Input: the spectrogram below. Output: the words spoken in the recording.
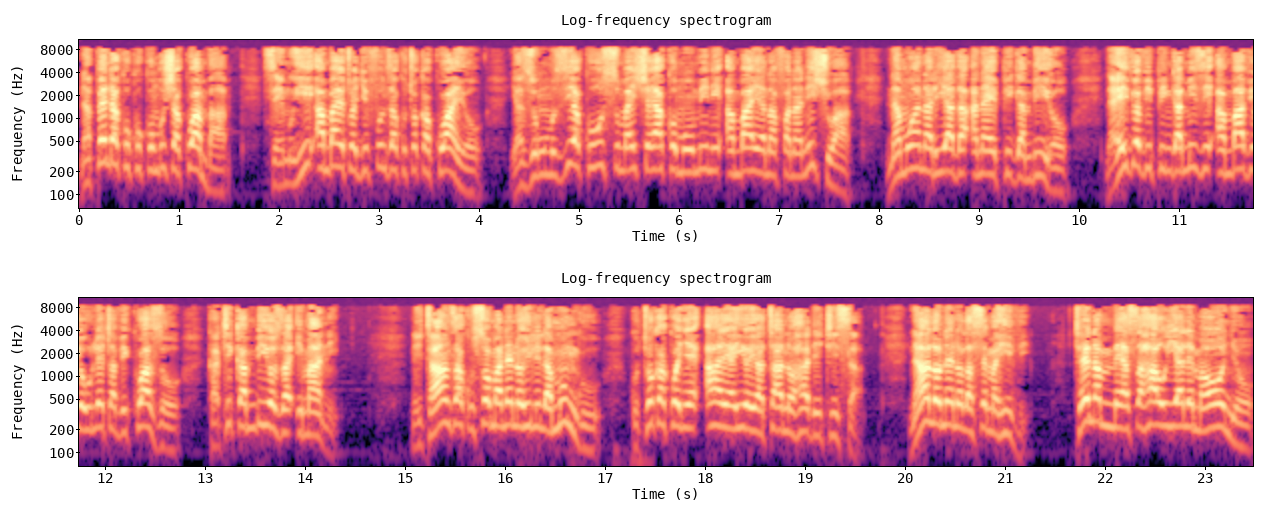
napenda kukukumbusha kwamba sehemu hii ambayo twajifunza kutoka kwayo yazungumzia kuhusu maisha yako muumini ambaye yanafananishwa na mwanariadha anayepiga mbio na hivyo vipingamizi ambavyo huleta vikwazo katika mbio za imani. Nitaanza kusoma neno hili la mungu kutoka kwenye aya hiyo ya tano hadi tisa. Nalo neno lasema hivi tena mmeyasahau yale maonyo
